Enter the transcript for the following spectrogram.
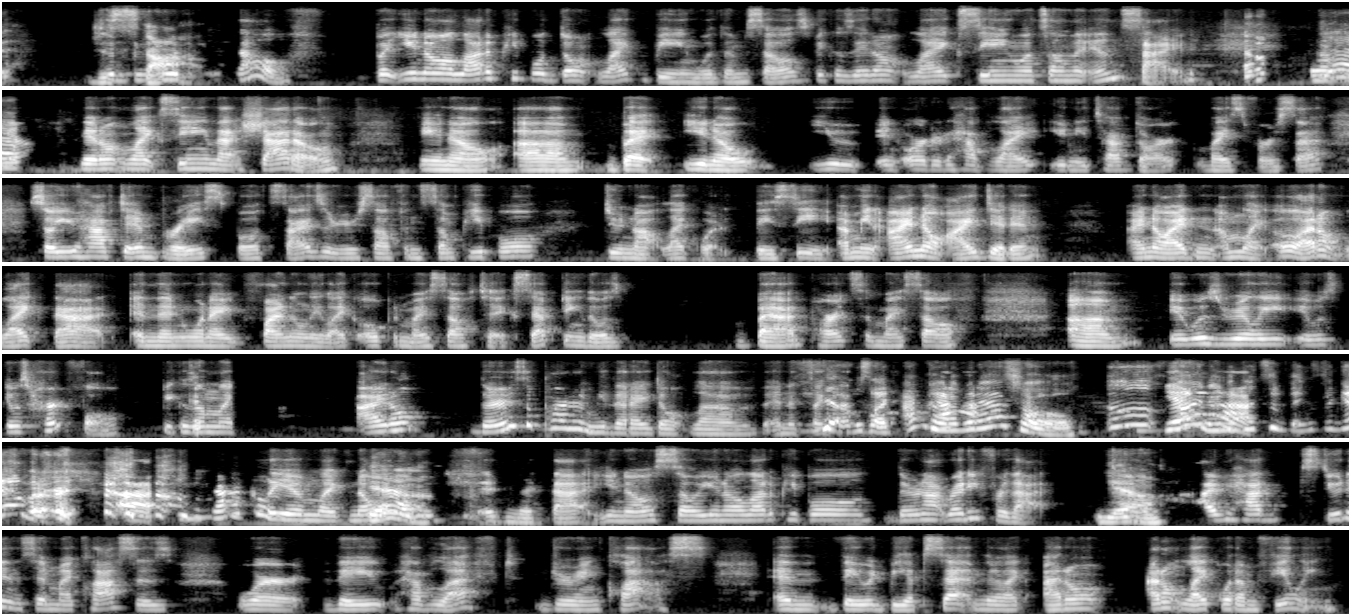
yeah. just stop? yourself. But you know a lot of people don't like being with themselves because they don't like seeing what's on the inside. Oh, yeah. they don't like seeing that shadow you know um, but you know you in order to have light you need to have dark vice versa. So you have to embrace both sides of yourself. And some people do not like what they see i mean i know i didn't i know i didn't i'm like oh i don't like that and then when i finally like opened myself to accepting those bad parts of myself um it was really it was it was hurtful because i'm like i don't there is a part of me that I don't love. And it's like, yeah, I was like, I'm kind of an asshole. yeah. I need to get some things together. yeah, exactly. I'm like, no yeah. admit that, you know? So, you know, a lot of people, they're not ready for that. Yeah. Um, I've had students in my classes where they have left during class and they would be upset and they're like, I don't, I don't like what I'm feeling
